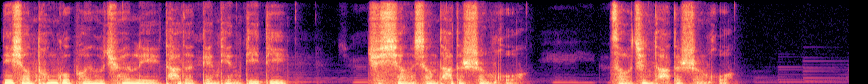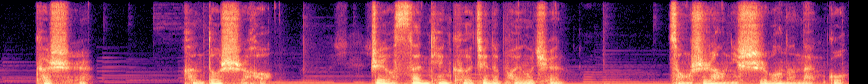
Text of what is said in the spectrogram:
你想通过朋友圈里他的点点滴滴，去想象他的生活，走进他的生活。可是，很多时候，只有三天可见的朋友圈，总是让你失望的难过。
